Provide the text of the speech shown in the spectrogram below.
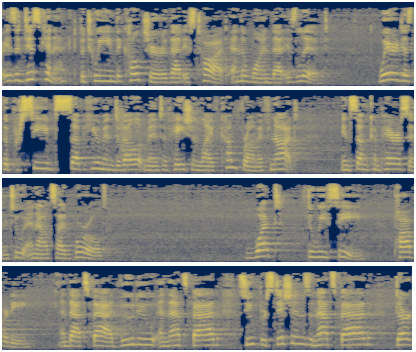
is a disconnect between the culture that is taught and the one that is lived. Where does the perceived subhuman development of Haitian life come from, if not in some comparison to an outside world? What do we see? Poverty, and that's bad. Voodoo, and that's bad. Superstitions, and that's bad. Dark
